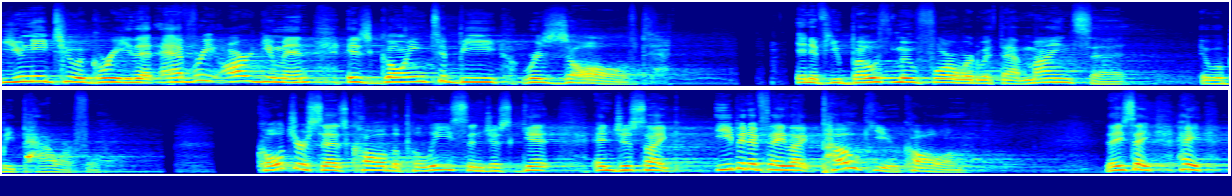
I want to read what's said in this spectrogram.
you need to agree that every argument is going to be resolved. And if you both move forward with that mindset, it will be powerful. Culture says call the police and just get, and just like, even if they like poke you, call them. They say, hey,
